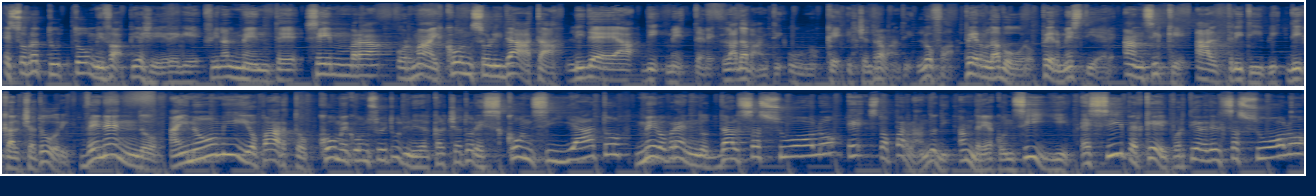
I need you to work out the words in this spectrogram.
e soprattutto mi fa piacere che finalmente sembra ormai consolidata l'idea di mettere là davanti uno che il centravanti lo fa per lavoro, per mestiere, anziché altri tipi di calciatori. Venendo ai nomi, io parto come consuetudine del calciatore sconsigliato, me lo prendo dal Sassuolo e sto parlando di Andrea Consigli. Eh sì, perché il portiere del Sassuolo,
